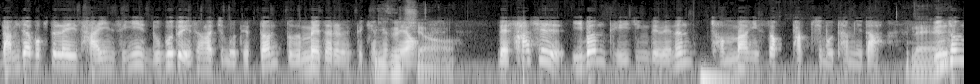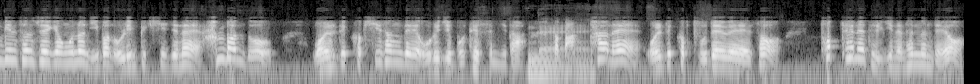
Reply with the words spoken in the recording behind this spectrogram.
남자 봅슬레이 4인승이 누구도 예상하지 못했던 또 은메달을 획득했는데요. 그렇죠. 네, 사실 이번 베이징 대회는 전망이 썩 밝지 못합니다. 네. 윤성빈 선수의 경우는 이번 올림픽 시즌에 한 번도 월드컵 시상대에 오르지 못했습니다. 네. 그러니까 막판에 월드컵 두 대회에서 톱10에 들기는 했는데요.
